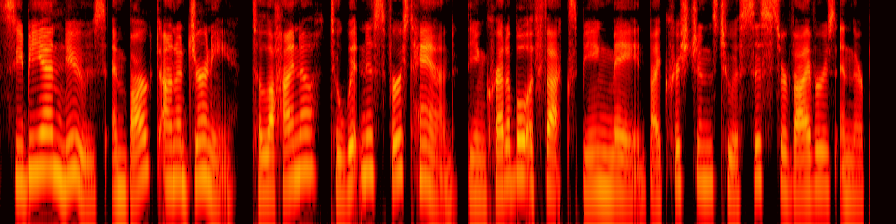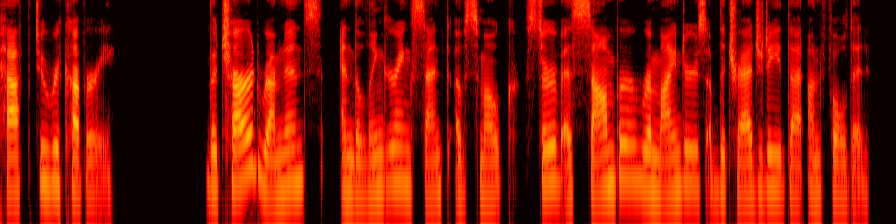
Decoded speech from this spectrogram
CBN News embarked on a journey to Lahaina to witness firsthand the incredible effects being made by Christians to assist survivors in their path to recovery. The charred remnants and the lingering scent of smoke serve as somber reminders of the tragedy that unfolded.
